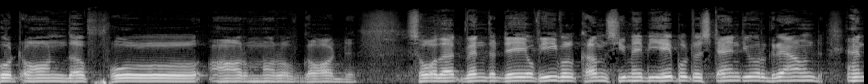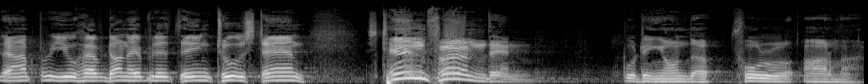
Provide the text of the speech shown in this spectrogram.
put on the full armor of God so that when the day of evil comes, you may be able to stand your ground, and after you have done everything to stand, stand firm then, putting on the full armor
